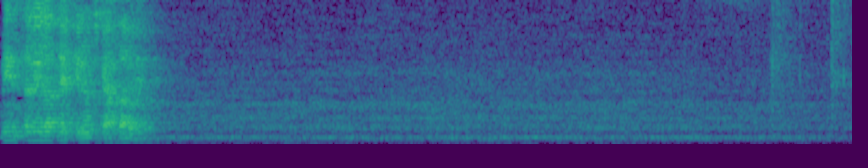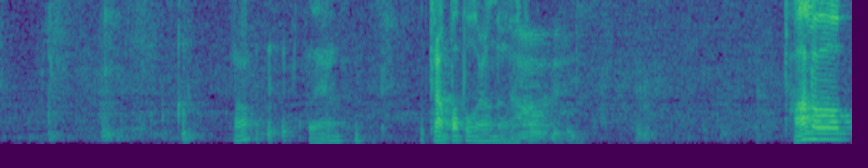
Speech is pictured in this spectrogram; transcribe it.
Minsta lilla tecken uppskattar vi. Ja, det. Och trampa på varandra. Ja, precis. Hallå!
